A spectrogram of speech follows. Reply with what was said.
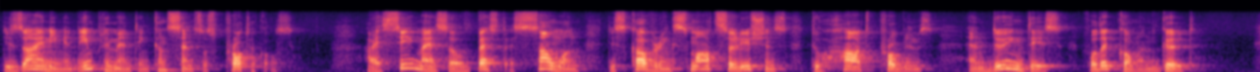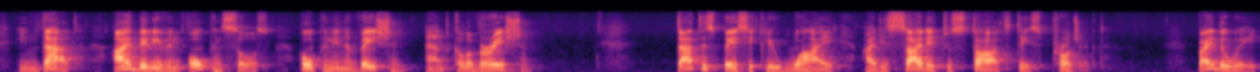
designing and implementing consensus protocols. I see myself best as someone discovering smart solutions to hard problems and doing this for the common good. In that, I believe in open source, open innovation and collaboration. That is basically why I decided to start this project. By the way,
